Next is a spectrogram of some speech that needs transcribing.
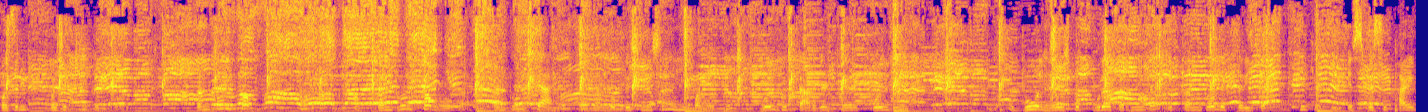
बजटरी कंट्रोल कंट्रोल कब कंट्रोल कब होगा? कंट्रोल क्या है? हम लोग डेफिनेशन नहीं पढ़े थे कोई भी टारगेट है, कोई भी गोल है उसको पूरा करने का एक कंट्रोल एक तरीका है, ठीक है? स्पेसिफाइड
